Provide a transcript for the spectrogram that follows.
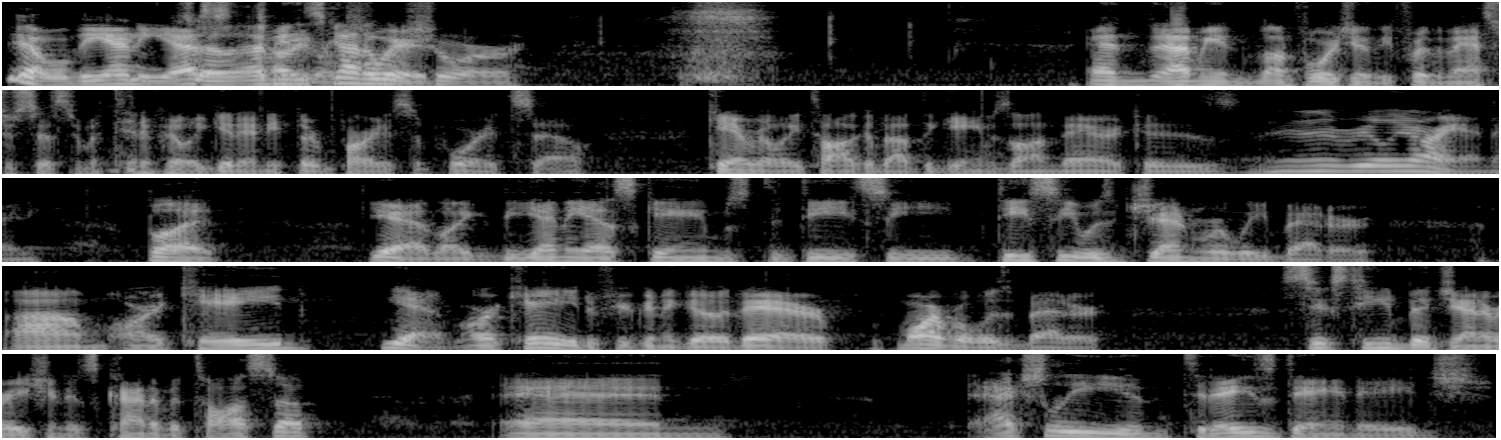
Yeah, well, the NES. So, I mean, it's kinda weird. Sure. And I mean, unfortunately for the Master System, it didn't really get any third-party support, so can't really talk about the games on there because there really aren't any. But yeah, like the NES games, the DC DC was generally better. Um, arcade, yeah, arcade. If you're gonna go there, Marvel was better. 16-bit generation is kind of a toss-up, and actually in today's day and age,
